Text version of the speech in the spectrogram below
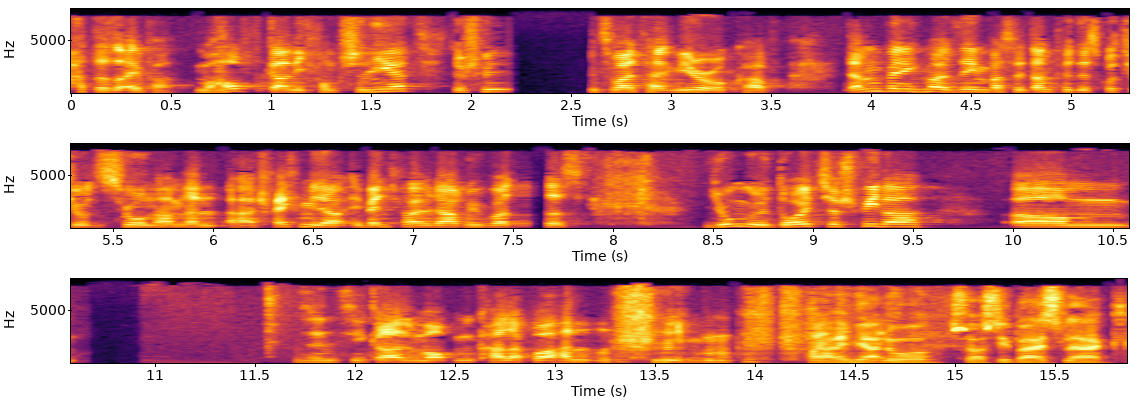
hat das einfach überhaupt gar nicht funktioniert. Du spielst weiter im Eurocup. Dann will ich mal sehen, was wir dann für Diskussionen haben. Dann äh, sprechen wir da eventuell darüber, dass junge deutsche Spieler ähm, sind sie gerade überhaupt im Kader vorhanden? Karim Jallo, Joshi Beischlag.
